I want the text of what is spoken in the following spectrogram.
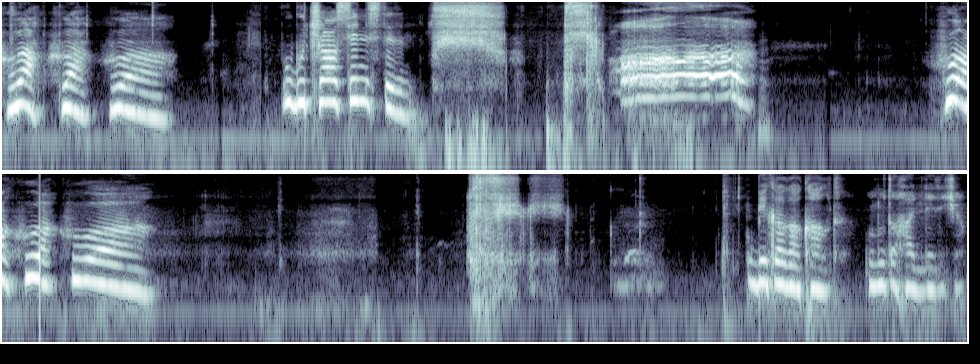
Hıa hıa hıa. Bu bıçağı sen istedin. Aa! Hıa hıa hıa. Bir gaga kaldı. Onu da halledeceğim.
